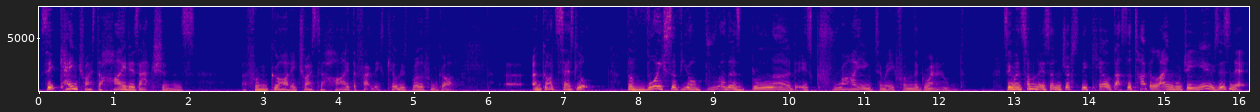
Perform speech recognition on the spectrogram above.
See, Cain tries to hide his actions uh, from God. He tries to hide the fact that he's killed his brother from God. Uh, and God says, Look, the voice of your brother's blood is crying to me from the ground. See, when someone is unjustly killed, that's the type of language you use, isn't it?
